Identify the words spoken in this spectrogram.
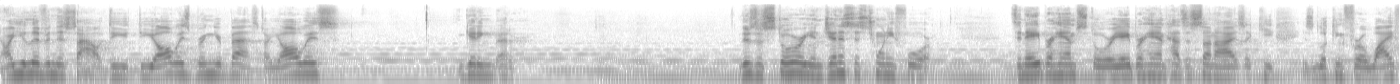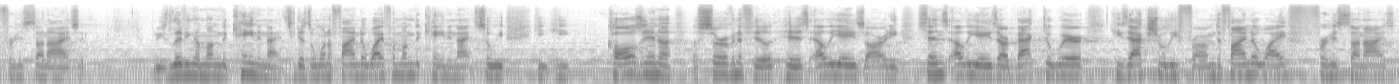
Are you living this out? Do you, do you always bring your best? Are you always getting better? There's a story in Genesis 24. It's an Abraham story. Abraham has a son, Isaac. He is looking for a wife for his son, Isaac. But he's living among the Canaanites. He doesn't want to find a wife among the Canaanites. So he, he, he calls in a, a servant of his, Eleazar, and he sends Eleazar back to where he's actually from to find a wife for his son, Isaac.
